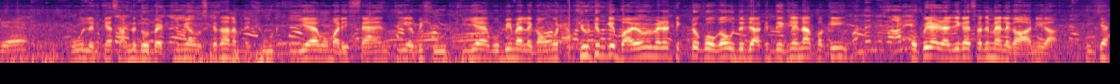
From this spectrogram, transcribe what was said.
किया है। वो लड़कियाँ सामने दो बैठी हुई हैं उसके साथ हमने शूट किया है वो हमारी फ़ैन थी अभी शूट किया है वो भी मैं लगाऊँगा। यूट्यूब के बायो में मेरा टिकटॉक होगा उधर जाके देख लेना बाकी कॉपी राइट आ का इस वजह मैं लगा नहीं रहा ठीक है?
